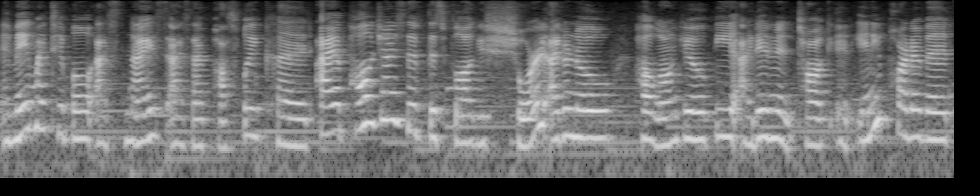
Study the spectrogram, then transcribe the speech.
and make my table as nice as I possibly could. I apologize if this vlog is short. I don't know how long it'll be. I didn't talk in any part of it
